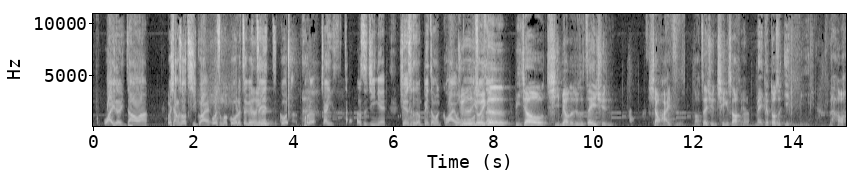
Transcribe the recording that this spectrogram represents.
乖的，你知道吗？我想说奇怪，为什么过了这个这过过了将近二十几年，学生怎么变这么乖？我觉得有一个比较奇妙的，就是这一群小孩子哦，这一群青少年，每个都是影迷，知道吗？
